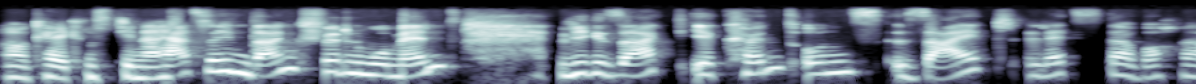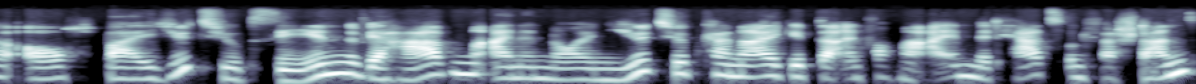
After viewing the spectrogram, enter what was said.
Okay, Christina, herzlichen Dank für den Moment. Wie gesagt, ihr könnt uns seit letzter Woche auch bei YouTube sehen. Wir haben einen neuen YouTube-Kanal. Gebt da einfach mal ein mit Herz und Verstand.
